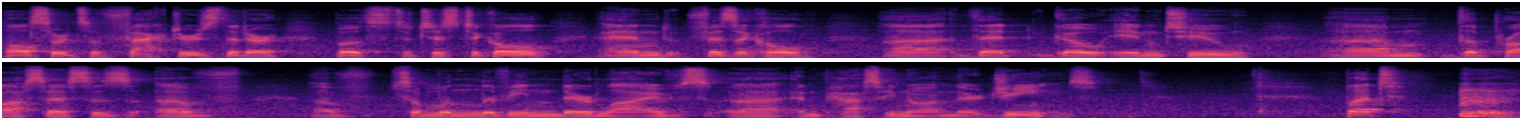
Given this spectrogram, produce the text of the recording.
all sorts of factors that are both statistical and physical uh, that go into um, the processes of, of someone living their lives uh, and passing on their genes. But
